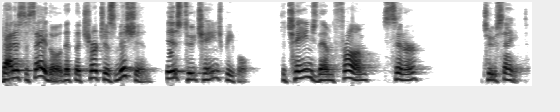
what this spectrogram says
That is to say, though, that the church's mission is to change people, to change them from sinner to saint.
